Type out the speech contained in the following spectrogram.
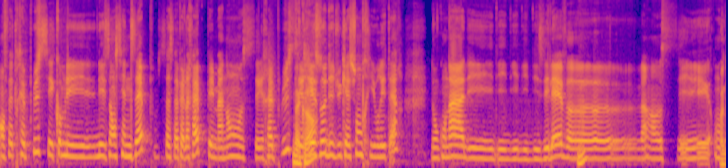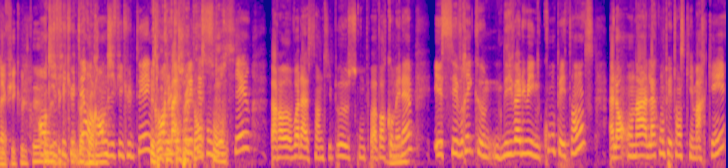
en fait, REP+, c'est comme les, les anciennes ZEP, ça s'appelle REP, et maintenant c'est REP+, c'est. Réseau d'éducation prioritaire. Donc, on a des, des, des, des- des élèves, euh, ben, c'est... on En a- difficulté. en difficulté, en grande difficulté. Une Et grande majorité sont sont- boursiers. Enfin, euh, voilà, c'est un petit peu ce qu'on peut avoir comme élève. Et c'est vrai que d'évaluer une compétence, alors on a la compétence qui est marquée,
